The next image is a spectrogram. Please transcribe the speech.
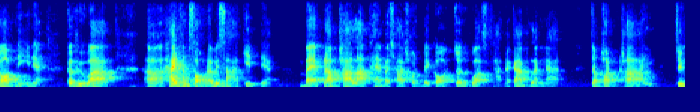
รอบนี้เนี่ยก็คือว่าอ่าให้ทั้งสองรัฐวิสาหกิจเนี่ยแบกรับภาระแทนประชาชนไปก่อน จนกว่าสถานการณ์พลังงานจะผ่อนคลาย จึง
